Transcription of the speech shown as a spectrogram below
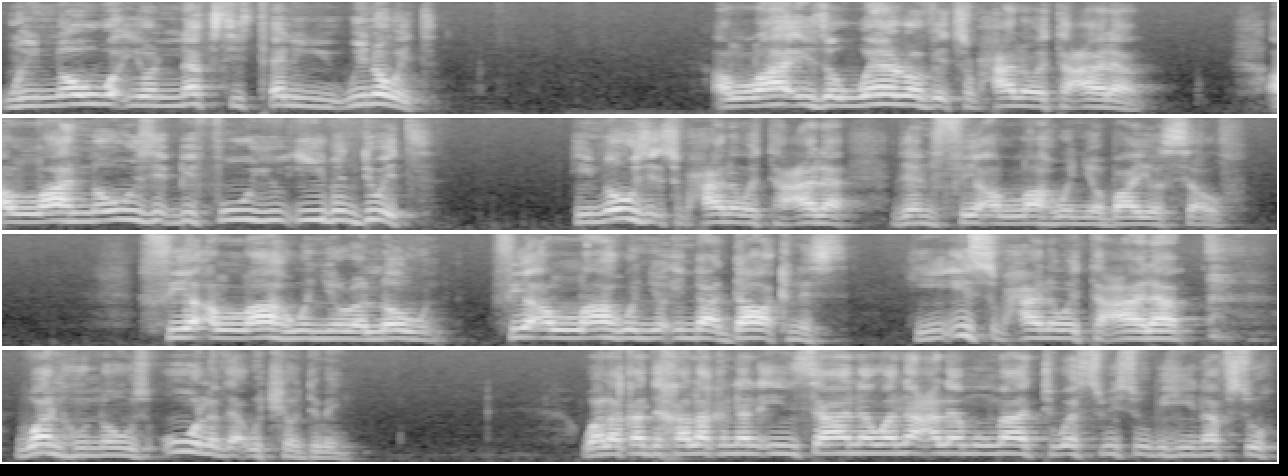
We know what your nafs is telling you. We know it. Allah is aware of it subhanahu wa ta'ala. Allah knows it before you even do it. He knows it subhanahu wa ta'ala. Then fear Allah when you're by yourself. Fear Allah when you're alone. Fear Allah when you're in that darkness. He is subhanahu wa ta'ala one who knows all of that which you're doing. ولقد خلقنا الإنسان ونعلم ما توسوس به نفسه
